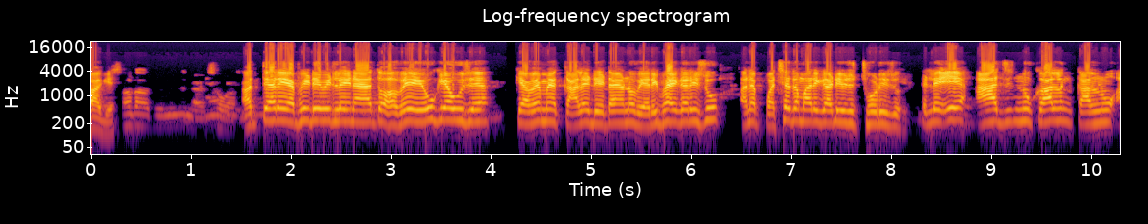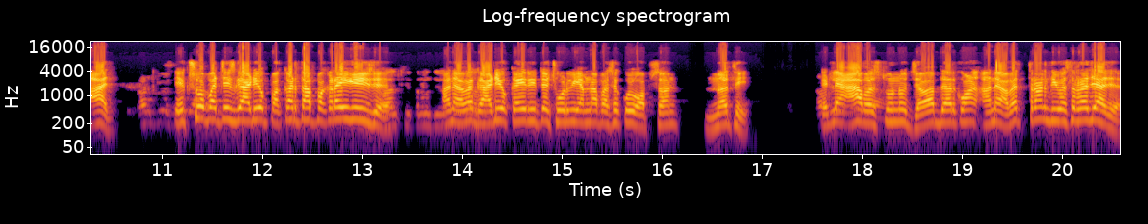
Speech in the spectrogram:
વાગે. અત્યારે એફિડેવિટ લઈને આવ્યા તો હવે એવું કેવું છે? કે હવે મેં કાલે ડેટા એનો વેરીફાઈ કરીશું અને પછી તમારી ગાડીઓ છોડીશું. એટલે એ આજનું કાલ કાલનું આજ. એકસો પચીસ ગાડીઓ પકડતા પકડાઈ ગઈ છે. અને હવે ગાડીઓ કઈ રીતે છોડવી એમના પાસે કોઈ ઓપ્શન નથી. એટલે આ વસ્તુનો જવાબદાર કોણ? અને હવે ત્રણ દિવસ રજા છે.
